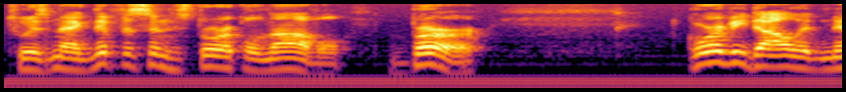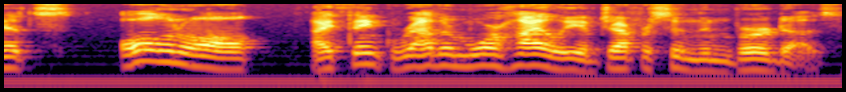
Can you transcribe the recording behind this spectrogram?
to his magnificent historical novel, Burr, Gore Vidal admits, all in all, I think rather more highly of Jefferson than Burr does.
